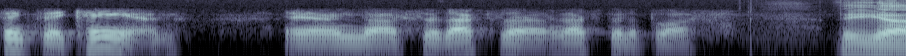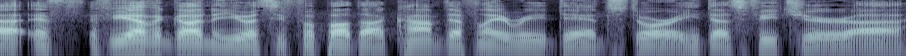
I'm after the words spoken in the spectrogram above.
think they can, and uh, so that's uh, that's been a plus. The uh, if if you haven't gone to USCFootball.com, definitely read Dan's story. He does feature uh,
